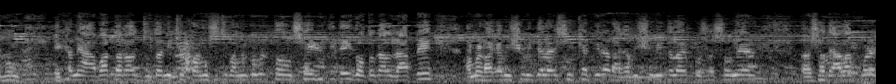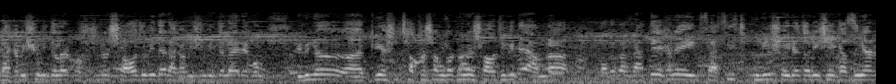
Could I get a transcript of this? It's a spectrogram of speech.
এবং এখানে আবার তারা জুতা নিক্ষেপ কর্মসূচি পালন করবে, তো সেই ভিত্তিতেই গতকাল রাতে আমরা ঢাকা বিশ্ববিদ্যালয়ের শিক্ষার্থীরা, ঢাকা বিশ্ববিদ্যালয়ের প্রশাসনের সাথে আলাপ করে ঢাকা বিশ্ববিদ্যালয়ের প্রশাসনের সহযোগিতায়, ঢাকা বিশ্ববিদ্যালয়ের এবং বিভিন্ন ক্রিয়াশীল ছাত্র সংগঠনের সহযোগিতায় আমরা গতকাল রাতে এখানে এই ফ্যাসিস্ট, পুলিশ, স্বৈরাচারী শেখ হাসিনার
